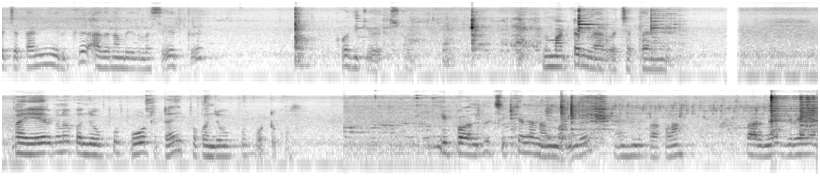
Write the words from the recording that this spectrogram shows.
வச்ச தண்ணி இருக்குது அதை நம்ம இதில் சேர்த்து கொதிக்க வச்சிடும் இந்த மட்டன் வேக வச்ச தண்ணி. நான் ஏற்கனவே கொஞ்சம் உப்பு போட்டுட்டேன். இப்போ கொஞ்சம் உப்பு போட்டுக்கும் இப்போ வந்து சிக்கனை நம்ம வந்து வந்து பார்க்கலாம். பாருங்கள் கிரேவி.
